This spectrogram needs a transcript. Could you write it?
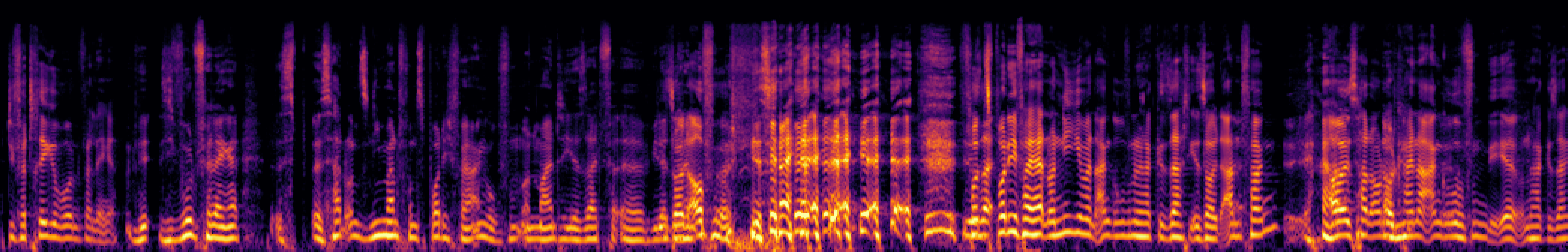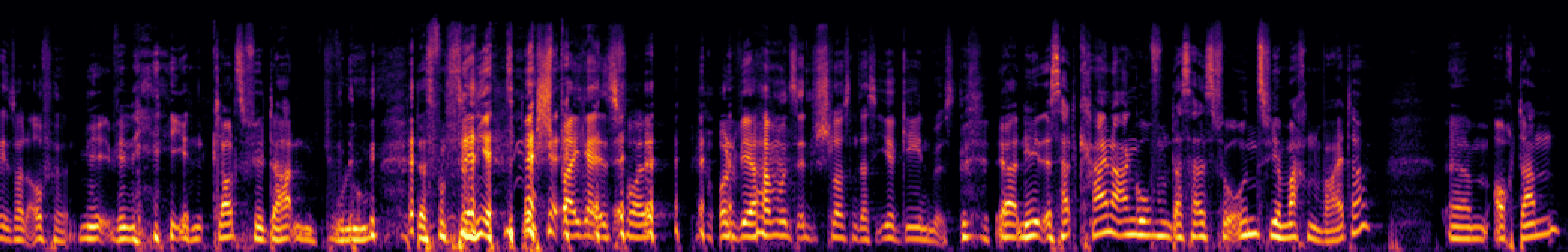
Die Verträge wurden verlängert. Sie wurden verlängert. Es, es hat uns niemand von Spotify angerufen und meinte, ihr seid äh, wieder Ihr sollt dran. aufhören. Von Spotify hat noch nie jemand angerufen und hat gesagt, ihr sollt anfangen. aber es hat auch noch und- keiner angerufen und hat gesagt, ihr sollt aufhören. Nee, wir, ihr klaut zu viel Datenvolumen. Das funktioniert. Der Speicher ist voll. Und wir haben uns entschlossen, dass ihr gehen müsst. Ja, nee, es hat keiner angerufen. Das heißt für uns, wir machen weiter. Ähm, auch dann,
